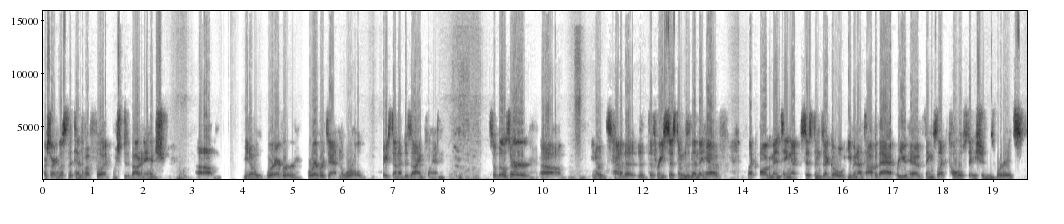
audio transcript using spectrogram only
or sorry, less than a tenth of a foot, which is about an inch, um, you know, wherever wherever it's at in the world, based on a design plan. So those are, um, you know, it's kind of the, the, the, three systems. And then they have like augmenting systems that go even on top of that, where you have things like total stations, where it's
